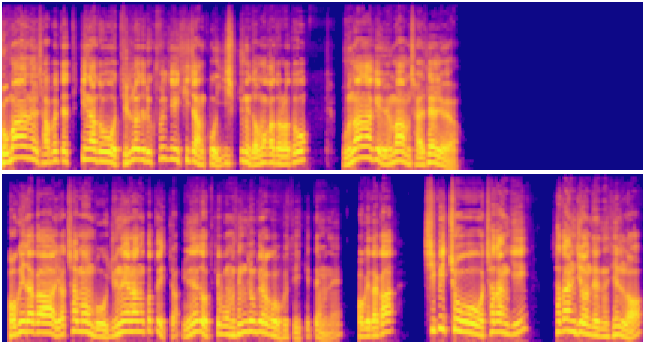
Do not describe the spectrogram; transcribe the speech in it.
교만을 잡을 때 특히나도 딜러들이 쿨기에 키지 않고 20중에 넘어가더라도 무난하게 웬만하면 잘 살려요. 거기다가 여차하면 뭐 윤회라는 것도 있죠. 윤회도 어떻게 보면 생존기라고 볼 수 있기 때문에 거기다가 12초 차단기, 차단 지원되는 힐러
